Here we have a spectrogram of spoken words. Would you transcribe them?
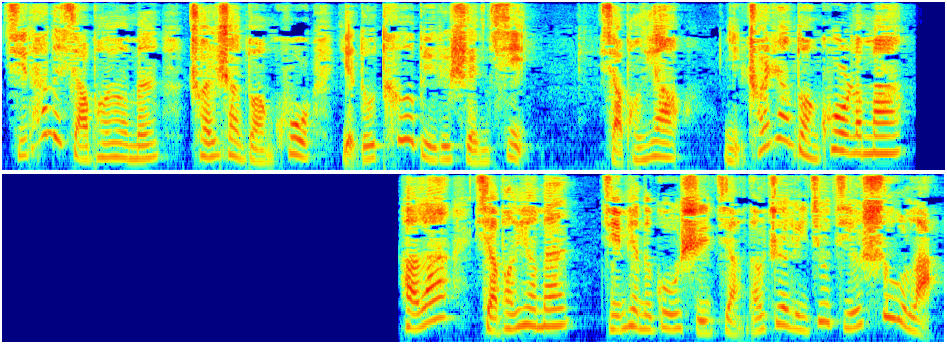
其他的小朋友们穿上短裤也都特别的神气。小朋友，你穿上短裤了吗？好啦，小朋友们，今天的故事讲到这里就结束了。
